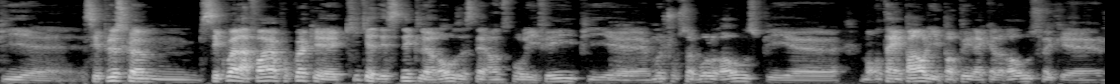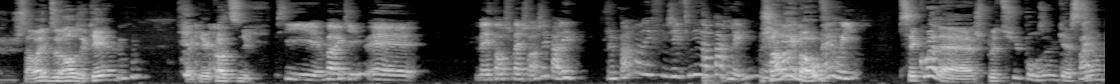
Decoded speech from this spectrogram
Puis euh, c'est plus comme, c'est quoi l'affaire? Pourquoi que, qui qui a décidé que le rose c'était rendu pour les filles? Puis euh, moi je trouve ça beau le rose. Puis mon teint pâle il est pas pire avec le rose. Fait que ça va être du rose, ok? Que continue. Puis, ben, ok. Euh, ben, ton, ben, j'ai parlé. Je vais pas parler, j'ai fini d'en parler. Chandail Euh, mauve. Ben oui. C'est quoi la, je peux-tu poser une question?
